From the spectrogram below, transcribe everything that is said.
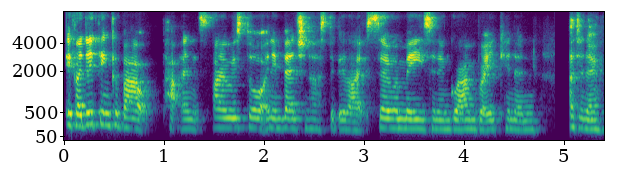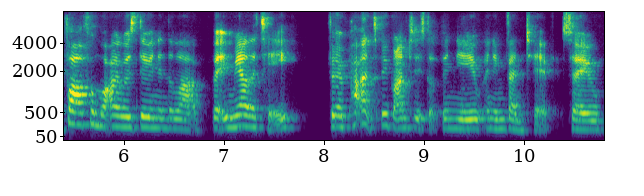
if I did think about patents, I always thought an invention has to be like so amazing and groundbreaking and I don't know, far from what I was doing in the lab. But in reality, for a patent to be granted, it's got to be new and inventive. So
